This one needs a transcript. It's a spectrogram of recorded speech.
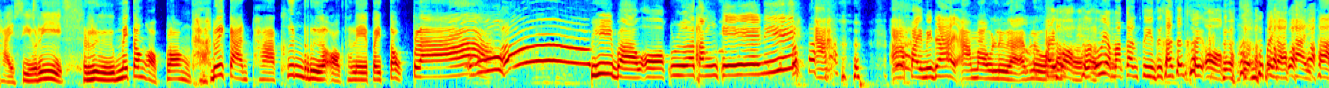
ถ่ายซีรีส์ หรือไม่ต้องออกกล้องค่ะด้วยการพาขึ้นเรือออกทะเลไปตกปลา พี่บ่าวออกเรือตังเกนี่อะ อาไปไม่ได้อาเมาเรือแอปรู้ ใครบอกเธออุ้ยอย่ามากันซีนสิคะฉันเคยออก ไปกับไก่ค่ะ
